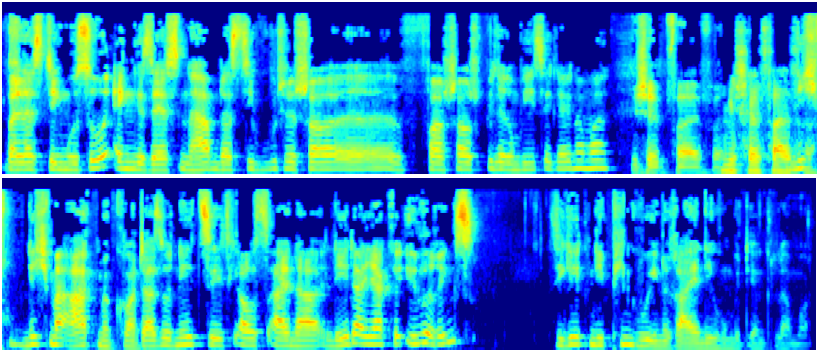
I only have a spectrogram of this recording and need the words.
weil das Ding muss so eng gesessen haben, dass die gute Schau äh, Schauspielerin, wie hieß sie gleich nochmal? Michelle Pfeiffer. Michelle Pfeiffer. Nicht, nicht mehr atmen konnte. Also näht sie sich aus einer Lederjacke. Übrigens, sie geht in die Pinguinreinigung mit ihren Klamotten.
